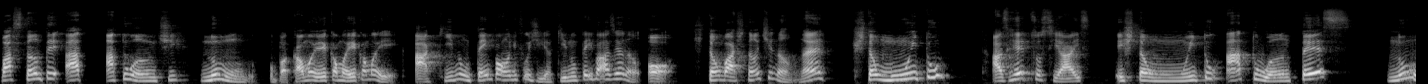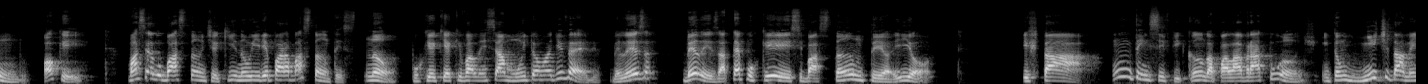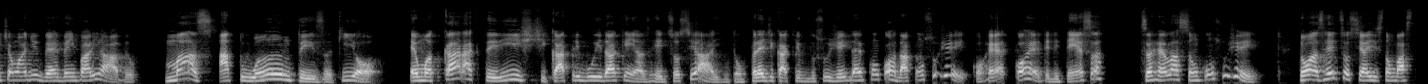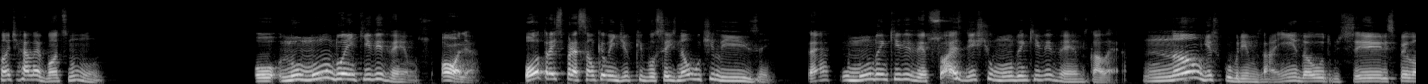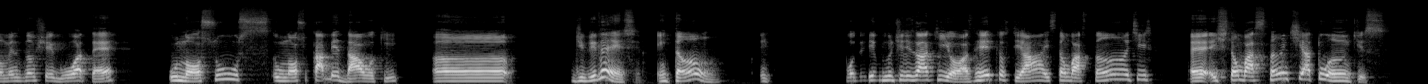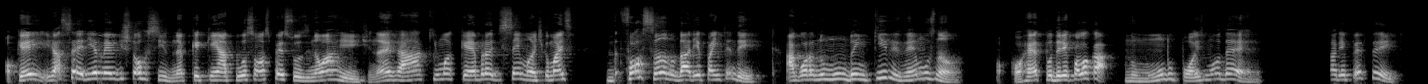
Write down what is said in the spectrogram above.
bastante atuante no mundo. Opa, calma aí, calma aí, calma aí. Aqui não tem para onde fugir, aqui não tem vazia não. Ó, estão bastante não, né? Estão muito, as redes sociais estão muito atuantes no mundo. Ok. Marcelo, bastante aqui não iria para bastantes. Não, porque aqui equivalência a muito é um advérbio, beleza? Beleza, até porque esse bastante aí, ó, está intensificando a palavra atuante. Então, nitidamente é um advérbio invariável. Mas atuantes aqui, ó, é uma característica atribuída a quem? Às redes sociais. Então, o predicativo do sujeito deve concordar com o sujeito, correto? Correto. Ele tem essa, essa relação com o sujeito. Então, as redes sociais estão bastante relevantes no mundo. O, no mundo em que vivemos. Olha, outra expressão que eu indico que vocês não utilizem, certo? O mundo em que vivemos. Só existe o mundo em que vivemos, galera. Não descobrimos ainda outros seres, pelo menos não chegou até o nosso, o nosso cabedal aqui uh, de vivência. Então, poderíamos utilizar aqui, ó, as redes sociais estão bastante, é, estão bastante atuantes ok? Já seria meio distorcido, né? Porque quem atua são as pessoas e não a rede, né? Já aqui uma quebra de semântica, mas forçando daria para entender. Agora, no mundo em que vivemos, não. Correto? Poderia colocar. No mundo pós-moderno. Estaria perfeito.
